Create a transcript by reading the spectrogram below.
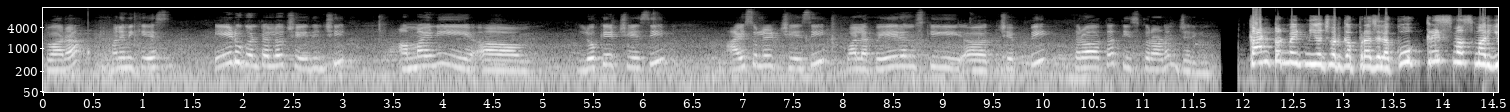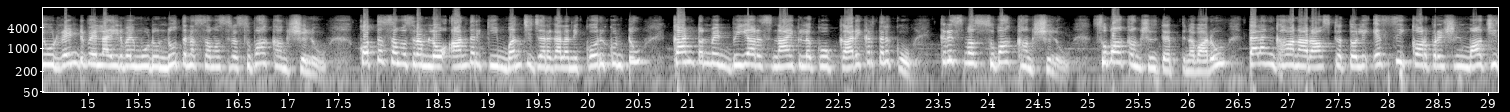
ద్వారా మనం ఈ కేసు ఏడు గంటల్లో ఛేదించి అమ్మాయిని లొకేట్ చేసి ఐసోలేట్ చేసి వాళ్ళ పేరెంట్స్కి చెప్పి తర్వాత తీసుకురావడం జరిగింది. కంటోన్మెంట్ నియోజకవర్గ ప్రజలకు క్రిస్మస్ మరియు రెండు వేల ఇరవై మూడు నూతన సంవత్సర శుభాకాంక్షలు. కొత్త సంవత్సరంలో అందరికీ మంచి జరగాలని కోరుకుంటూ కంటోన్మెంట్ బీఆర్ఎస్ నాయకులకు కార్యకర్తలకు క్రిస్మస్ శుభాకాంక్షలు. శుభాకాంక్షలు తెలుపుతున్న వారు తెలంగాణ రాష్ట్ర తొలి ఎస్సీ కార్పొరేషన్ మాజీ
